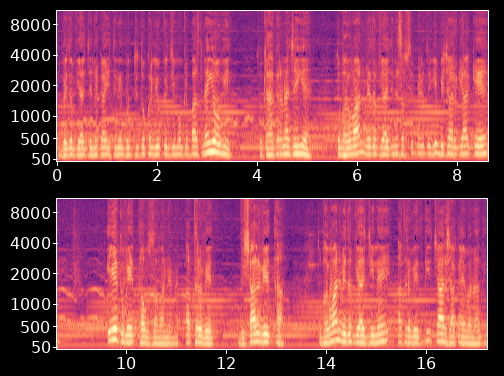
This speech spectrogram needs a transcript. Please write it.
तो वेद व्यास जी ने कहा, इतनी बुद्धि तो कलयुग के जीवों के पास नहीं होगी तो क्या करना चाहिए? तो भगवान वेद व्यास जी ने सबसे पहले तो ये विचार किया कि एक वेद था उस जमाने में अथर वेद विशाल वेद था। तो भगवान वेद व्यास जी ने अथर्वेद की चार शाखाएँ बना दी,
